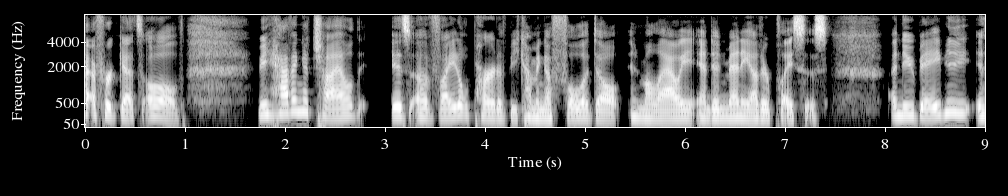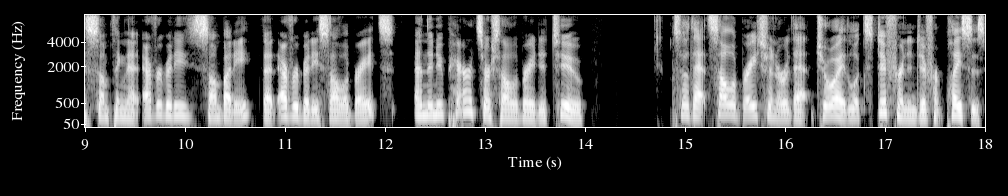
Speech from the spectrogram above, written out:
never gets old. I mean, having a child is a vital part of becoming a full adult in Malawi and in many other places. A new baby is something that everybody, somebody that everybody celebrates, and the new parents are celebrated too. So that celebration or that joy looks different in different places,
